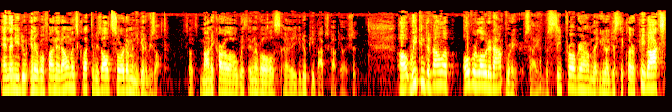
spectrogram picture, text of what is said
and then you do interval finite elements, collect the results, sort them, and you get a result. So it's Monte Carlo with intervals. Uh, you can do p-box calculation. Uh, we can develop overloaded operators. I have a C program that you know just declare a p-box,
